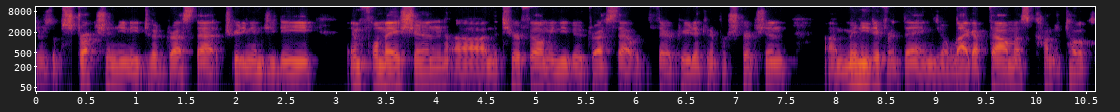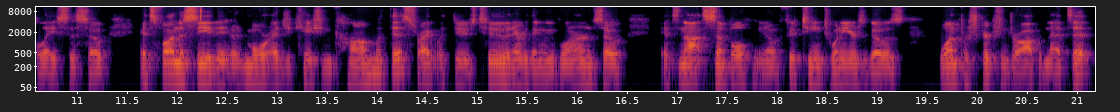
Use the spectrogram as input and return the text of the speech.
there's obstruction, you need to address that, treating MGD. Inflammation uh, in the tear film, you need to address that with the therapeutic and a prescription uh, many different things, you know, lag ophthalmos, conjunctival. So it's fun to see that more education come with this, right? With DEWS two and everything we've learned. So it's not simple, you know, 15, 20 years ago was one prescription drop and that's it.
